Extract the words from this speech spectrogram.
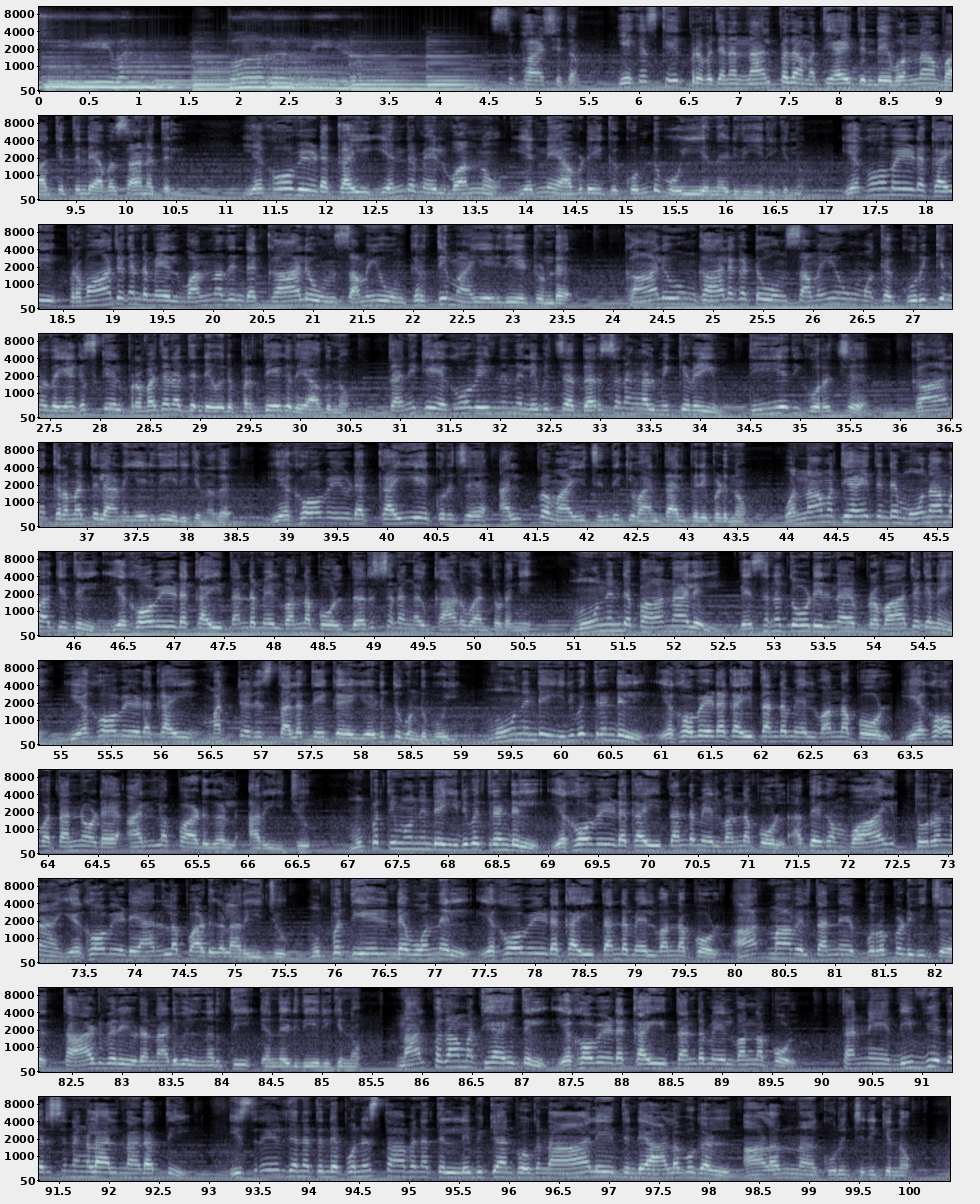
ജീവൻ സുഭാഷിതം. യഹസ്കേൽ പ്രവചനം നാൽപ്പതാം അധ്യായത്തിന്റെ ഒന്നാം വാക്യത്തിന്റെ അവസാനത്തിൽ യഹോവയുടെ കൈ എന്റെ മേൽ വന്നു എന്നെ അവിടേക്ക് കൊണ്ടുപോയി എന്ന് എഴുതിയിരിക്കുന്നു. യഹോവയുടെ കൈ പ്രവാചകന്റെ മേൽ വന്നതിന്റെ കാലവും സമയവും കൃത്യമായി എഴുതിയിട്ടുണ്ട്. കാലവും കാലഘട്ടവും സമയവും ഒക്കെ കുറിക്കുന്നത് യഗസ്കേൽ പ്രവചനത്തിന്റെ ഒരു പ്രത്യേകതയാകുന്നു. തനിക്ക് യഹോവയിൽ നിന്ന് ലഭിച്ച ദർശനങ്ങൾ മിക്കവയും തീയതി കുറിച്ച് കാലക്രമത്തിലാണ് എഴുതിയിരിക്കുന്നത്. യഹോവയുടെ കൈയെക്കുറിച്ച് അല്പമായി ചിന്തിക്കുവാൻ താല്പര്യപ്പെടുന്നു ഒന്നാം അധ്യായത്തിന്റെ മൂന്നാം വാക്യത്തിൽ യഹോവയുടെ കൈ തന്റെ മേൽ വന്നപ്പോൾ ദർശനങ്ങൾ കാണുവാൻ തുടങ്ങി. മൂന്നിന്റെ പതിനാലിൽ വ്യസനത്തോടിരുന്ന പ്രവാചകനെ യഹോവയുടെ കൈ മറ്റൊരു സ്ഥലത്തേക്ക് എടുത്തുകൊണ്ടുപോയി. മൂന്നിന്റെ ഇരുപത്തിരണ്ടിൽ യഹോവയുടെ കൈ തന്റെ മേൽ വന്നപ്പോൾ യഹോവ തന്നോട് അരുളപ്പാടുകൾ അറിയിച്ചു. മുപ്പത്തിമൂന്നിന്റെ ഇരുപത്തിരണ്ടിൽ യഹോവയുടെ കൈ തന്റെ മേൽ വന്നപ്പോൾ അദ്ദേഹം വായി തുറന്ന് യഹോവയുടെ അരുളപ്പാടുകൾ അറിയിച്ചു. മുപ്പത്തിയേഴിന്റെ ഒന്നിൽ യഹോവയുടെ കൈ തന്റെ മേൽ വന്നപ്പോൾ ആത്മാവിൽ തന്നെ പുറപ്പെടുവിച്ച് താഴ്വരയുടെ നടുവിൽ നിർത്തി എന്നെഴുതിയിരിക്കുന്നു. നാൽപ്പതാം അധ്യായത്തിൽ യഹോവയുടെ കൈ തന്റെ മേൽ വന്നപ്പോൾ തന്നെ ദിവ്യ ദർശനങ്ങളാൽ നടത്തി ഇസ്രയേൽ ജനത്തിന്റെ പുനഃസ്ഥാപനത്തിൽ ലഭിക്കാൻ പോകുന്ന ആലയത്തിന്റെ അളവുകൾ അളന്ന് കുറിച്ചിരിക്കുന്നു.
